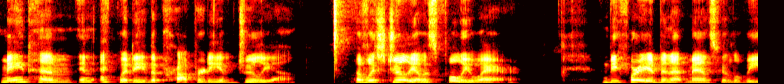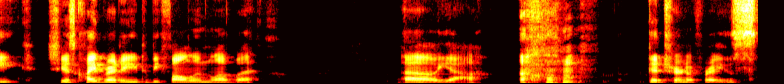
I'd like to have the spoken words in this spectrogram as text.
made him in equity the property of Julia, of which Julia was fully aware. And before he had been at Mansfield a week, she was quite ready to be fallen in love with. Oh, yeah. Good turn of phrase.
